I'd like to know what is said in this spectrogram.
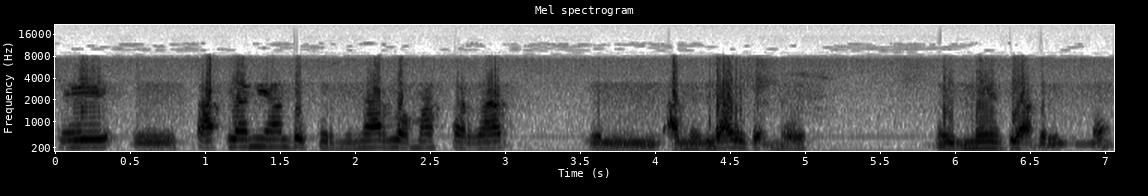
que eh, está planeando terminarlo a más tardar el, a mediados del mes el mes de abril, ¿no?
